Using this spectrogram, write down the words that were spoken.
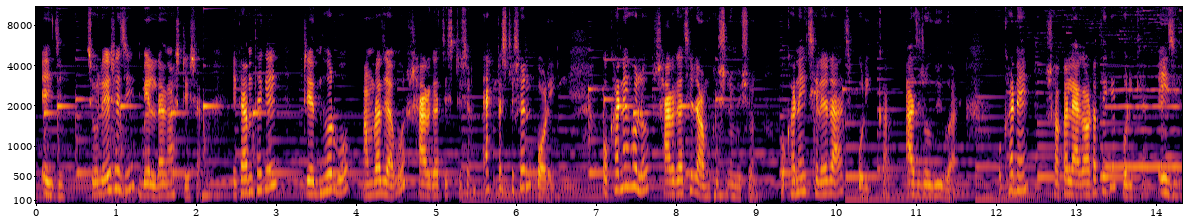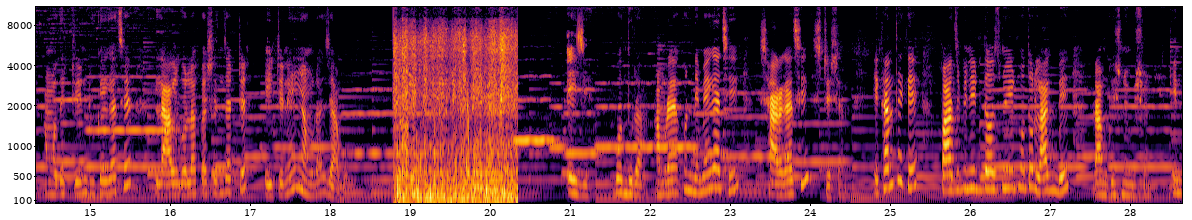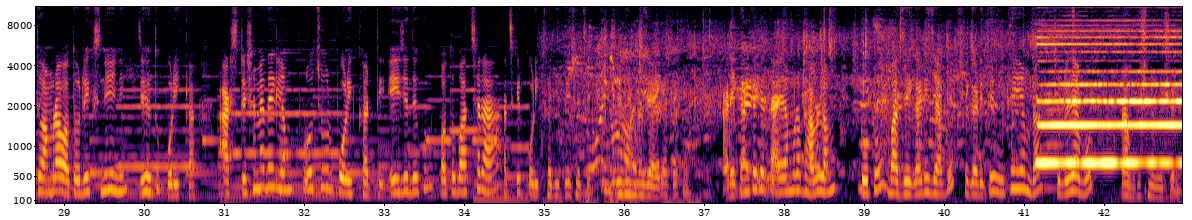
এই যে, চলে এসেছি বেলডাঙ্গা স্টেশন। এখান থেকেই ট্রেন ধরবো, আমরা যাব সারগাছি স্টেশন, একটা স্টেশন পরে ওখানে হলো সারগাছি রামকৃষ্ণ মিশন, ওখানেই ছেলেরা আজ পরীক্ষা, আজ রবিবার। ওখানে সকাল এগারোটা থেকে পরীক্ষা, এই যে আমাদের ট্রেন ঢুকে গেছে, লালগোলা প্যাসেঞ্জার ট্রেন, এই ট্রেনেই আমরা যাব। এই যে, বন্ধুরা, আমরা এখন নেমে গেছি সারগাছি স্টেশন। এখান থেকে পাঁচ মিনিট, দশ মিনিট মতো লাগবে রামকৃষ্ণ মিশন। কিন্তু আমরা অত রিস্ক নিইনি, যেহেতু পরীক্ষা। আর স্টেশনে দেখলাম প্রচুর পরীক্ষার্থী। এই যে দেখুন, কত বাচ্চারা আজকের পরীক্ষা দিতে এসেছে বিভিন্ন জায়গা থেকে। আর এখান থেকে তাই আমরা ভাবলাম, টোটো বা যে গাড়ি যাবে, সে গাড়িতে উঠেই আমরা চলে যাব রামকৃষ্ণ মিশনে।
